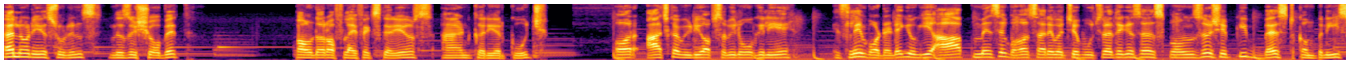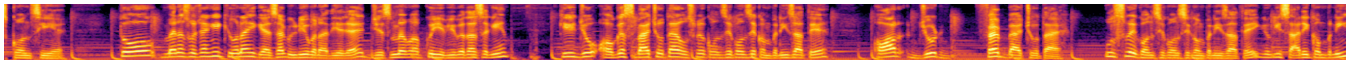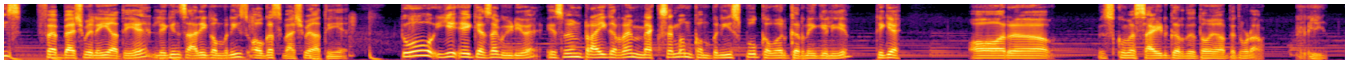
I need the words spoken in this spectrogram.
Hello, dear students. This is Shobit, founder of LifeX Careers and Career Coach. और आज का video आप सभी लोगों के लिए इसलिए इम्पोर्टेंट है क्योंकि आप में से बहुत सारे बच्चे पूछ रहे थे कि सर स्पॉन्सरशिप की बेस्ट कंपनीज़ कौन सी हैं तो मैंने सोचा कि क्यों ना एक ऐसा वीडियो बना दिया जाए जिसमें हम आपको ये भी बता सकें कि जो अगस्त बैच होता है उसमें कौन से कौन से कंपनीज़ आते हैं और जो फेब बैच होता है उसमें कौन सी कौन सी कंपनीज़ आते हैं? क्योंकि सारी कंपनीज़ फेब बैच में नहीं आती हैं, लेकिन सारी कंपनीज़ अगस्त बैच में आती हैं। तो ये एक ऐसा वीडियो है, इसमें हम ट्राई कर रहे हैं मैक्सिमम कंपनीज़ को कवर करने के लिए, ठीक है? और इसको मैं साइड कर देता हूँ यहाँ पे थोड़ा।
